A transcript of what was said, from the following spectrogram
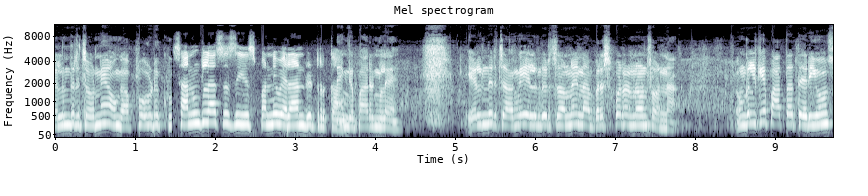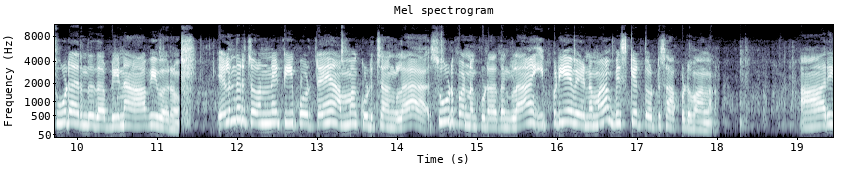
எழுந்திரிச்ச உடனே அவங்க அப்பாவோட சன்கிளாஸஸ் யூஸ் பண்ணி விளாண்டுட்டு இருக்காங்க. இங்கே பாருங்களேன். எழுந்திரிச்சாங்க. எழுந்திரிச்ச உடனே நான் ப்ரஷ் பண்ணணும்னு சொன்னேன். உங்களுக்கே பார்த்தா தெரியும். சூடாக இருந்தது அப்படின்னா ஆவி வரும். எழுந்திரிச்ச உடனே டீ போட்டேன். அம்மா குடிச்சாங்களா? சூடு பண்ணக்கூடாதுங்களா? இப்படியே வேணுமா? பிஸ்கெட் தொட்டு சாப்பிடுவாங்களாம் ஆறி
